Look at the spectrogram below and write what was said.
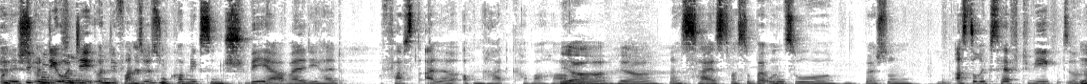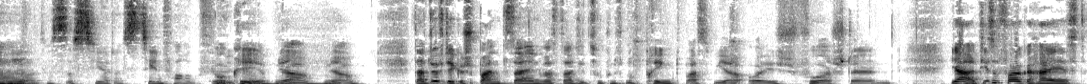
Und, ich, Die und, die, guckt und, so. die, und die französischen Comics sind schwer, weil die halt fast alle auch ein Hardcover haben. Ja, ja. Das heißt, was so bei uns so vielleicht so ein Asterix-Heft wiegt, oder das ist hier das Zehnfache gefühlt. Mhm. Okay, Ne? ja, ja. Da dürft ihr gespannt sein, was da die Zukunft noch bringt, was wir euch vorstellen. Ja, diese Folge heißt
